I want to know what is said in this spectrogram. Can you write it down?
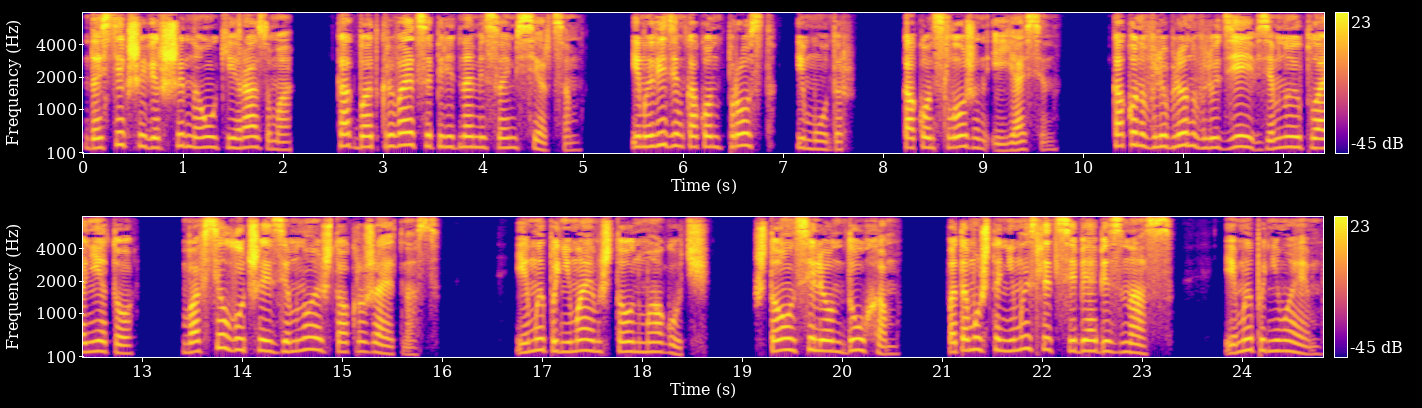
достигший вершин науки и разума, как бы открывается перед нами своим сердцем, и мы видим, как он прост и мудр, как он сложен и ясен, как он влюблен в людей, в земную планету, во все лучшее земное, что окружает нас. И мы понимаем, что он могуч, что он силен духом, потому что не мыслит себя без нас. И мы понимаем,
